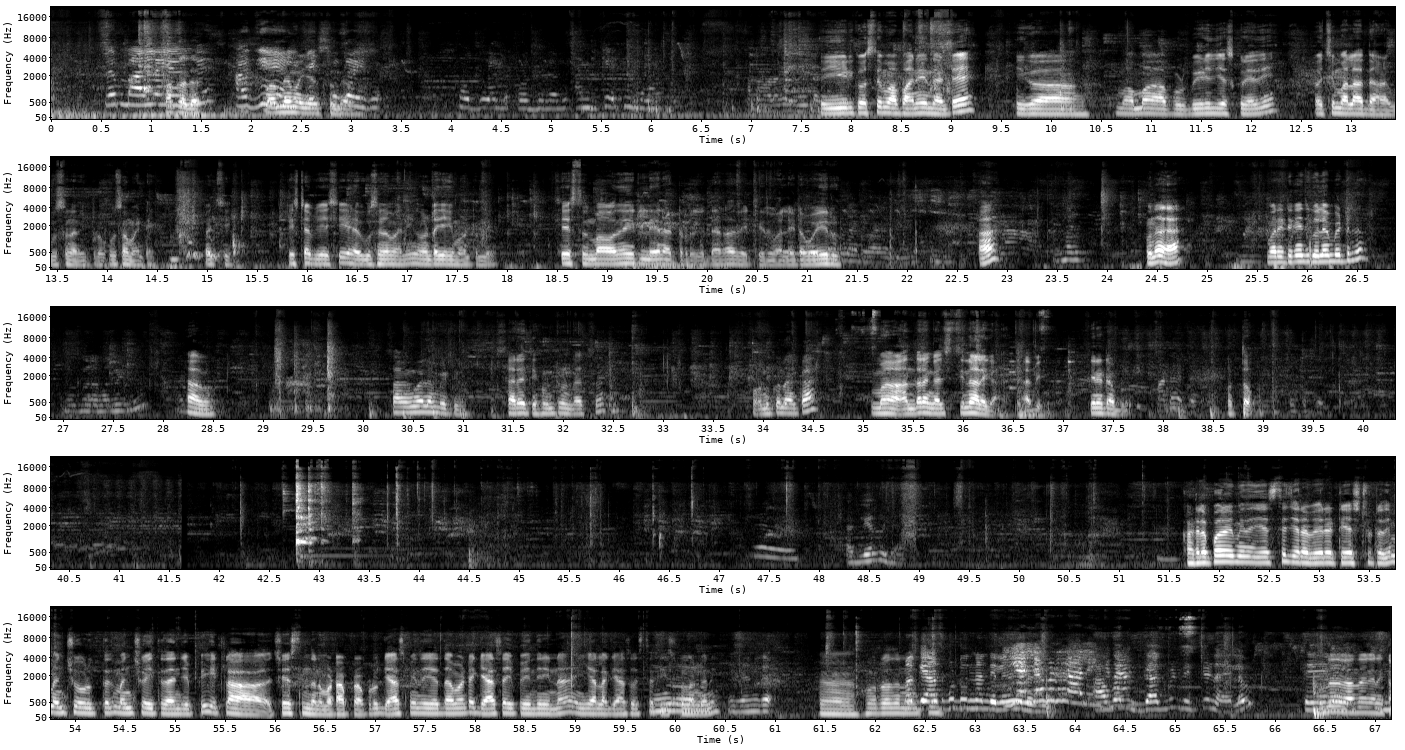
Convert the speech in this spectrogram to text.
రేపు మళ్ళీ పక్కదా అది మమ్మీ ఏమో చేస్తుంది? వీడికి వస్తే మా పని ఏంటంటే ఇక మా అమ్మ అప్పుడు బీడీలు చేసుకునేది వచ్చి మళ్ళీ ఆడ కూర్చున్నది ఇప్పుడు కూర్చోమంటే వచ్చి. డిస్టర్బ్ చేసి ఇక్కడ కూర్చున్నామని వంట చేయమంటుంది. చేస్తుంది మా వదిన ఇట్లా లేనట్టారు ధర పెట్టిరు వాళ్ళు ఇట్లా పోయిరు ఉన్నదా? మరి ఇటుకంచి గొల్లెం పెట్టిరు ఆగు. సగం గొల్లెం పెట్టిరు సరే అయితే ఉంటుండొచ్చు వండుకున్నాక మా అందరం కలిసి తినాలి ఇక అవి తినేటప్పుడు. మొత్తం. కట్టెల మీద చేస్తే జర వేరే టేస్ట్ ఉంటుంది మంచిగా ఉడుకుతుంది మంచిగా అవుతుంది అని చెప్పి ఇట్లా చేస్తుంది అనమాట అప్పుడప్పుడు. గ్యాస్ మీద చేద్దామంటే గ్యాస్ అయిపోయింది నిన్న ఇవాళ గ్యాస్ వస్తే తీసుకున్నాం కానీ. రోజు ఉన్నది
